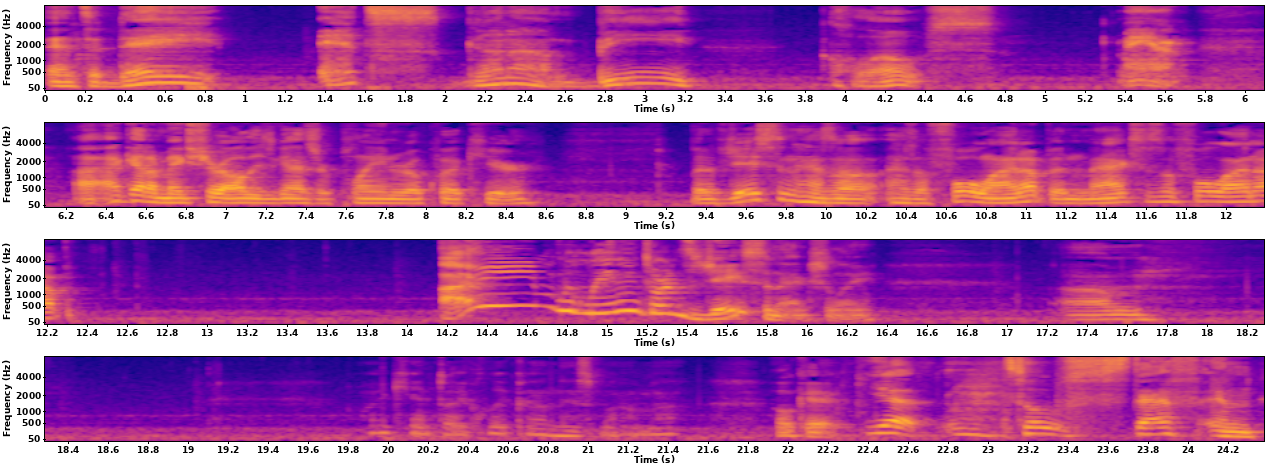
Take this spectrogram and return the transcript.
And today, it's gonna be close. Man, I, I got to make sure all these guys are playing real quick here. But if Jason has a has a full lineup and Max has a full lineup, I'm leaning towards Jason actually. Um, why can't I click on this, Mama? Okay, yeah. So Steph and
